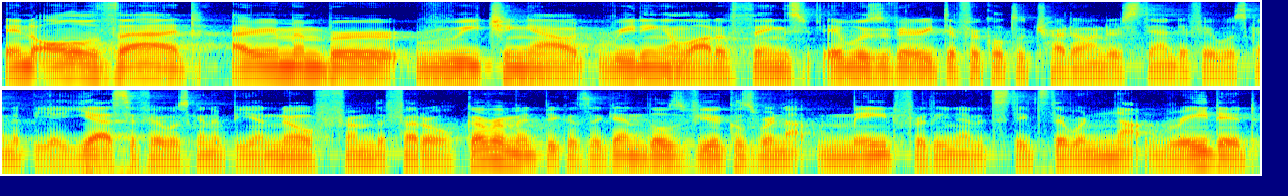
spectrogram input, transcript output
and all of that, I remember reaching out, reading a lot of things. It was very difficult to try to understand if it was going to be a yes, if it was going to be a no from the federal government, because again, those vehicles were not made for the United States. They were not rated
